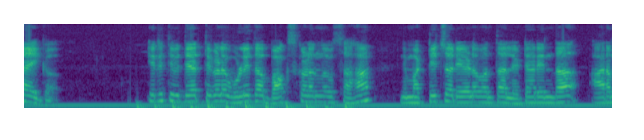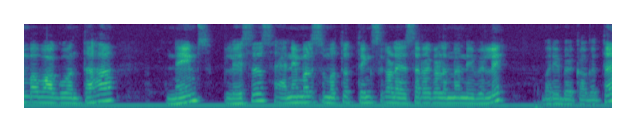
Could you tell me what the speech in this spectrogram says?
tiger ಈ ರೀತಿ ವಿದ್ಯಾರ್ಥಿಗಳ ಉಳಿದ ಬಾಕ್ಸ್ಗಳನ್ನು ಸಹ ನಿಮ್ಮ ಟೀಚರ್ ಹೇಳುವಂತಹ ಲೆಟರಿಂದ ಆರಂಭವಾಗುವಂತಹ ನೇಮ್ಸ್ ಪ್ಲೇಸಸ್ ಆನಿಮಲ್ಸ್ ಮತ್ತು ಥಿಂಗ್ಸ್ಗಳ ಹೆಸರುಗಳನ್ನು ನೀವಿಲ್ಲಿ ಬರಿಬೇಕಾಗುತ್ತೆ.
